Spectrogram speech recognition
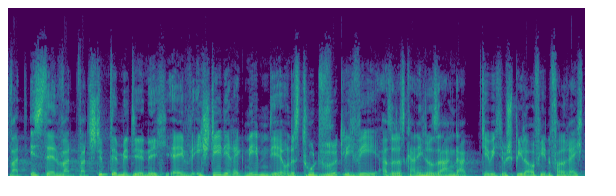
was ist denn, was, was stimmt denn mit dir nicht? Ey, ich stehe direkt neben dir und es tut wirklich weh. Also das kann ich nur sagen, da gebe ich dem Spieler auf jeden Fall recht.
